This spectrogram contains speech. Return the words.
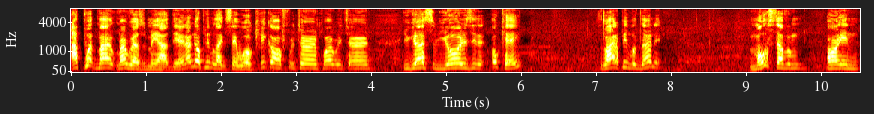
I put my, my resume out there, and I know people like to say, well, kickoff return, punt return, you got some yardage in it. Okay. A lot of people done it. Most of them are in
